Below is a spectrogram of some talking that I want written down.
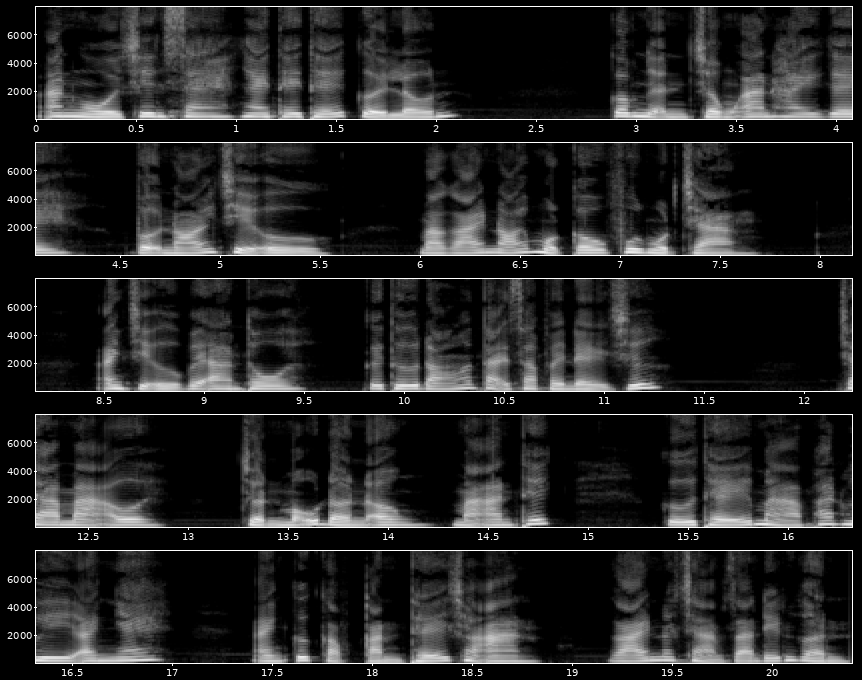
An ngồi trên xe, nghe thấy thế cười lớn. Công nhận chồng An hay ghê, vợ nói chỉ ừ, mà gái nói một câu phun một chàng. Anh chỉ ừ với An thôi, cái thứ đó tại sao phải nể chứ? Cha mạ ơi, chuẩn mẫu đàn ông mà An thích, cứ thế mà phát huy anh nhé. Anh cứ cọc cằn thế cho An, gái nó chạm ra đến gần,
